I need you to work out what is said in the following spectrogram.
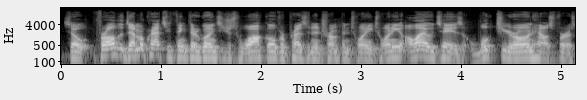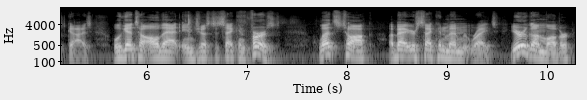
So, for all the Democrats who think they're going to just walk over President Trump in 2020, all I would say is look to your own house first, guys. We'll get to all that in just a second. First, let's talk about your Second Amendment rights. You're a gun lover,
